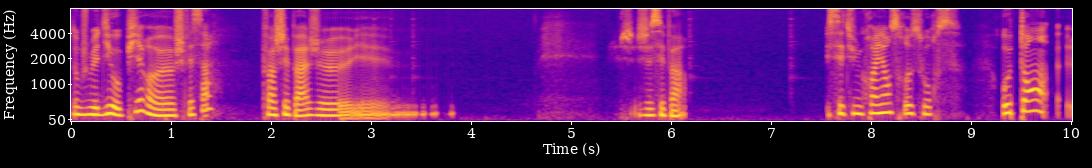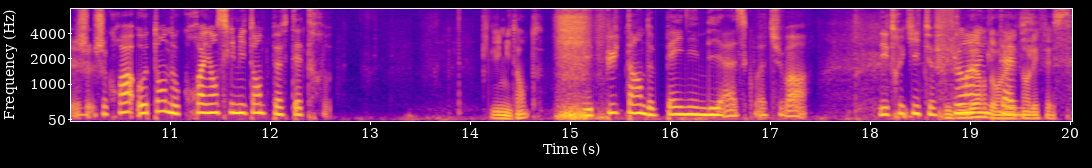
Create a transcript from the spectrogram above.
Donc je me dis, au pire, euh, je fais ça. Enfin, je sais pas, je. euh, je- sais pas. C'est une croyance ressource. Autant, je, je crois, autant nos croyances limitantes peuvent être Limitante. des putains de pain in the ass, quoi, tu vois. Des trucs qui te Des flinguent dans, ta les, vie, dans les fesses.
